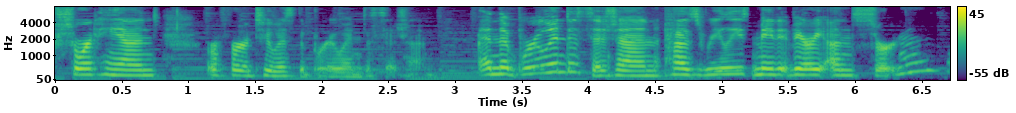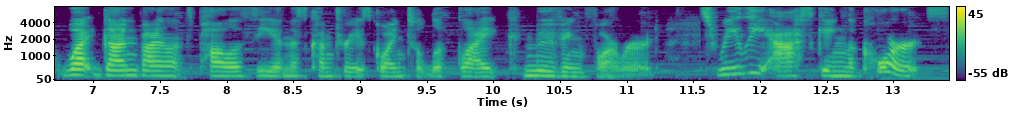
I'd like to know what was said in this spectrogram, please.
shorthand referred to as the Bruen decision. And the Bruen decision has really made it very uncertain what gun violence policy in this country is going to look like moving forward. It's really asking the courts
